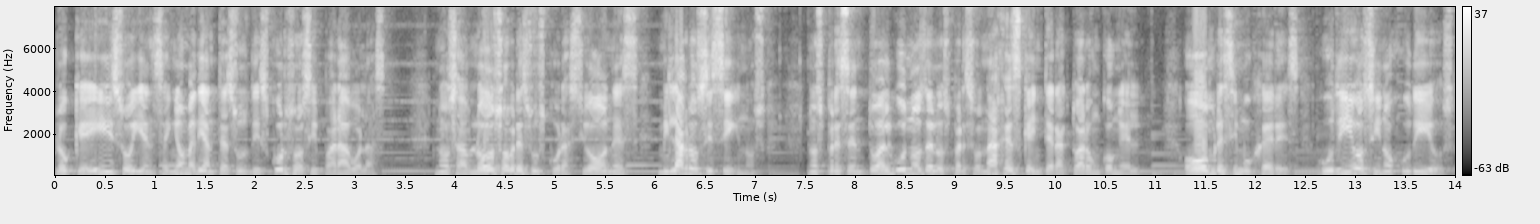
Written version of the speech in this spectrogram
lo que hizo y enseñó mediante sus discursos y parábolas. Nos habló sobre sus curaciones, milagros y signos. Nos presentó algunos de los personajes que interactuaron con él. hombres y mujeres, judíos y no judíos,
